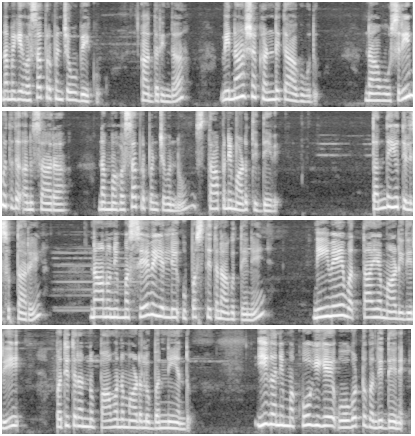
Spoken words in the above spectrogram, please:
ನಮಗೆ ಹೊಸ ಪ್ರಪಂಚವೂ ಬೇಕು. ಆದ್ದರಿಂದ ವಿನಾಶ ಖಂಡಿತ ಆಗುವುದು. ನಾವು ಶ್ರೀಮತದ ಅನುಸಾರ ನಮ್ಮ ಹೊಸ ಪ್ರಪಂಚವನ್ನು ಸ್ಥಾಪನೆ ಮಾಡುತ್ತಿದ್ದೇವೆ. ತಂದೆಯು ತಿಳಿಸುತ್ತಾರೆ, ನಾನು ನಿಮ್ಮ ಸೇವೆಯಲ್ಲಿ ಉಪಸ್ಥಿತನಾಗುತ್ತೇನೆ. ನೀವೇ ಒತ್ತಾಯ ಮಾಡಿದಿರಿ, ಪತಿತರನ್ನು ಪಾವನ ಮಾಡಲು ಬನ್ನಿ ಎಂದು. ಈಗ ನಿಮ್ಮ ಕೂಗಿಗೆ ಓಗೊಟ್ಟು ಬಂದಿದ್ದೇನೆ.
